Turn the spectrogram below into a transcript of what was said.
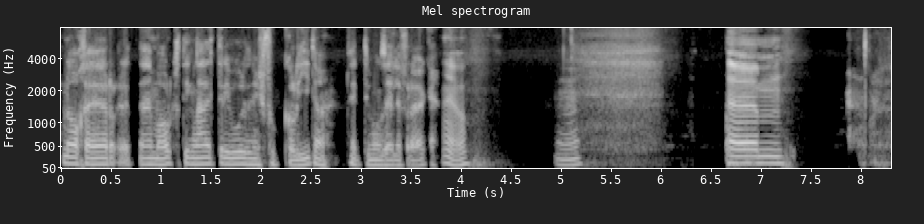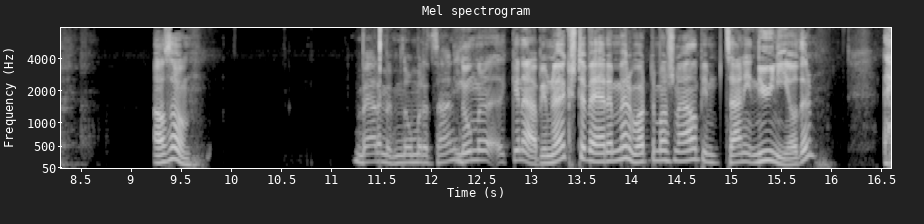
nachher eine Marketingleiterin wurde, ist von Galida. Hätte ich mal sollen fragen. Ja. Mhm. Ähm, also, Wären wir beim Nummer 10? Nummer, genau, beim nächsten wären wir, warte mal schnell, beim 10, 9, oder?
